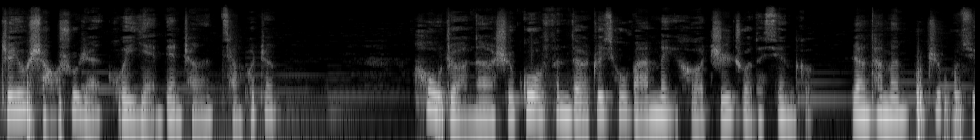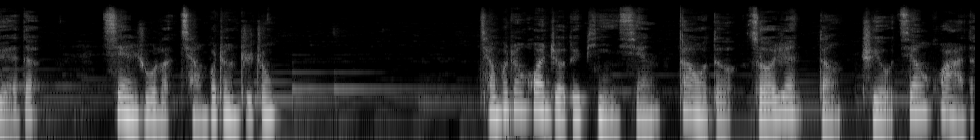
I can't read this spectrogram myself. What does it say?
只有少数人会演变成强迫症。后者呢，是过分的追求完美和执着的性格，让他们不知不觉地陷入了强迫症之中。强迫症患者对品行、道德、责任等持有僵化的、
